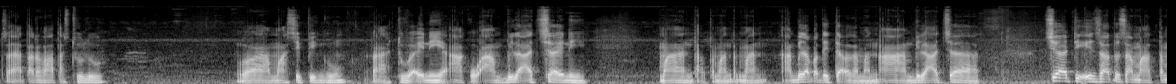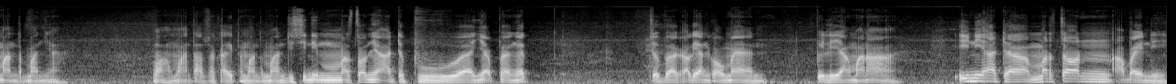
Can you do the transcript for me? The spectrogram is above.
Saya taruh atas dulu. Wah masih bingung Wah dua ini aku ambil aja ini. Mantap teman-teman. Ambil apa tidak teman? Ambil aja. Jadiin satu sama teman-temannya. Wah mantap sekali teman-teman. Di sini merconnya ada banyak banget. Coba kalian komen Pilih yang mana. Ini ada mercon apa ini?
